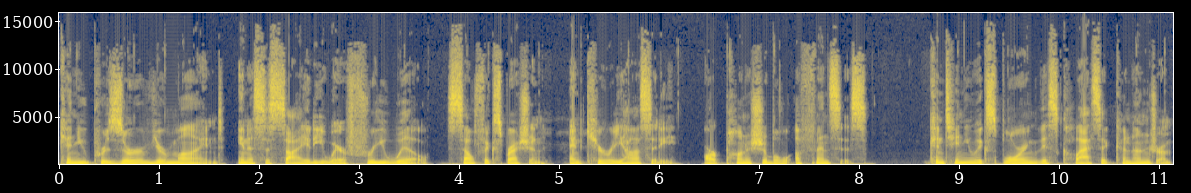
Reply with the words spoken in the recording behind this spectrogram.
Can you preserve your mind in a society where free will, self expression, and curiosity are punishable offenses? Continue exploring this classic conundrum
